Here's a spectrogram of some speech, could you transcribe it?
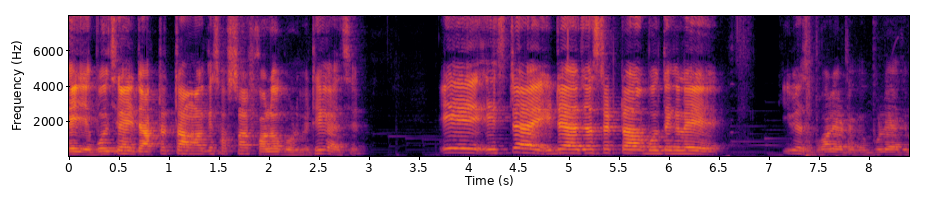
এই যে বলছিলাম, এই ডাক্তারটা আমাকে সবসময় ফলো করবে, ঠিক আছে? এ এক্সট্রা এটা জাস্ট একটা বলতে গেলে কি বেশ বলে ওটাকে, ভুলে যাচ্ছে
